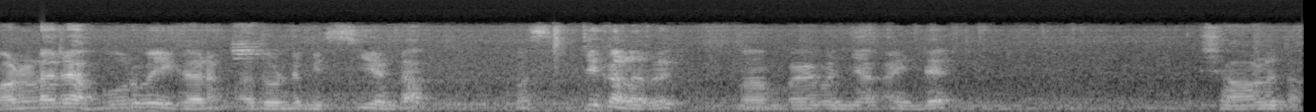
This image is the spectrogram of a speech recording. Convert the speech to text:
വളരെ അപൂർവ വികാരം. അതുകൊണ്ട് മിസ് ചെയ്യണ്ട. ഫസ്റ്റ് കളറ് മാമ്പഴ മഞ്ഞ അതിന്റെ ഷാൾ ഇതാ.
